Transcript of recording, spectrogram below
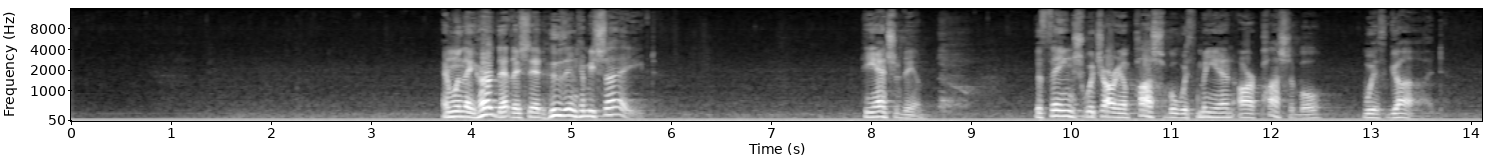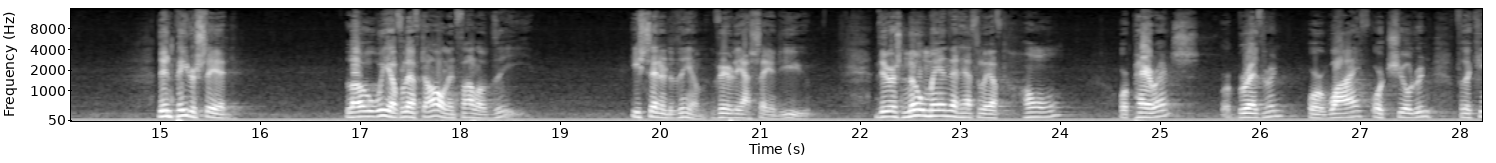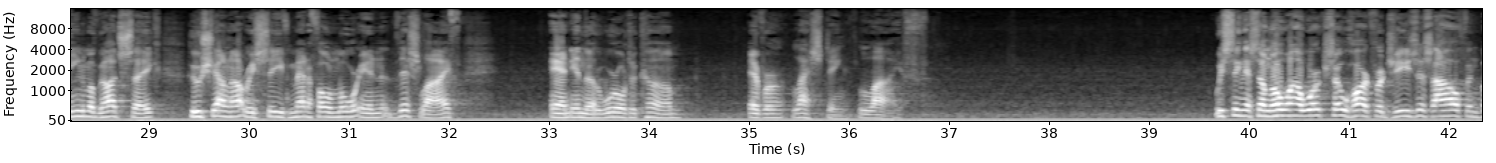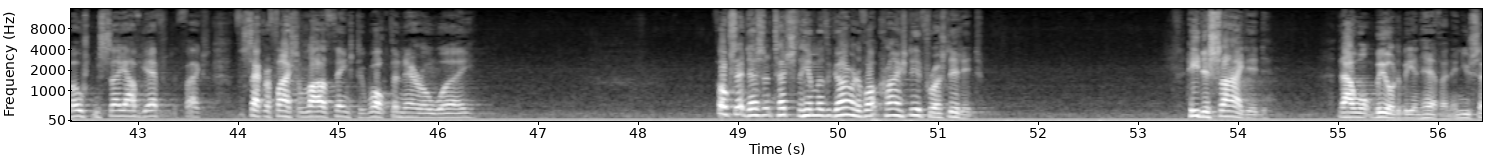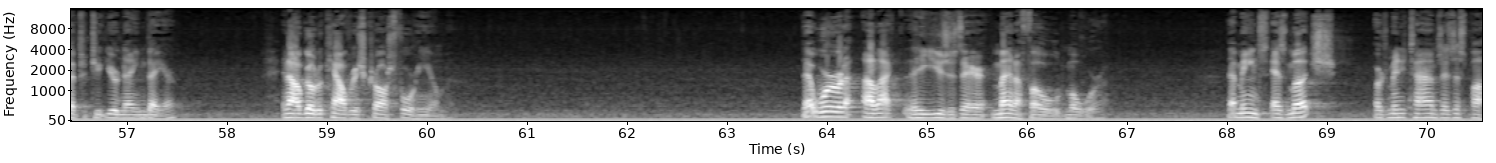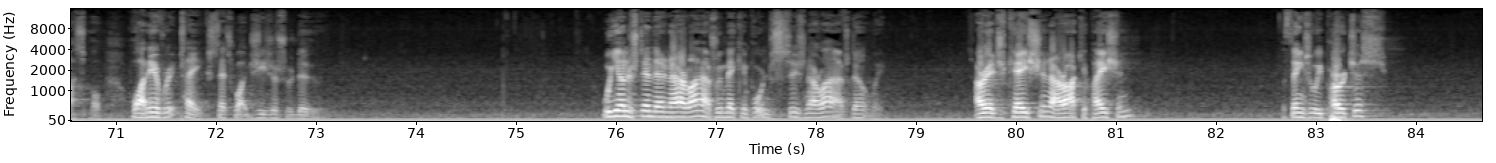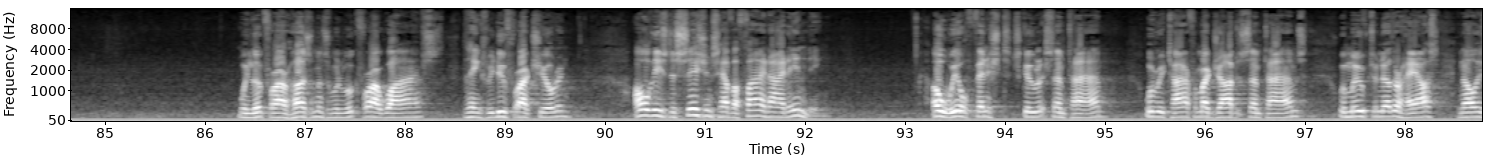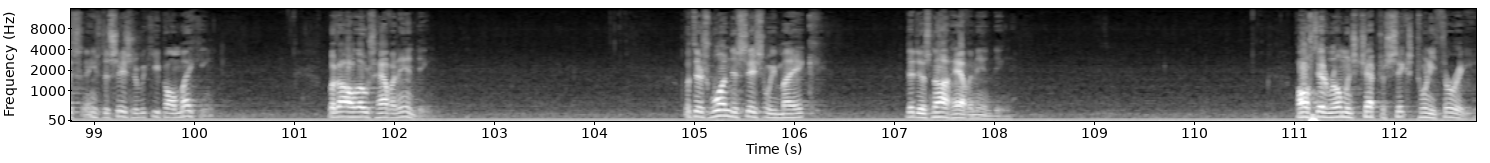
And when they heard that, they said, Who then can be saved? He answered them, The things which are impossible with men are possible with God. Then Peter said, Lo, we have left all and followed thee. He said unto them, Verily I say unto you, there is no man that hath left home, or parents, or brethren, or wife, or children, for the kingdom of God's sake, who shall not receive manifold more in this life, and in the world to come, everlasting life. We sing that song, Oh, I worked so hard for Jesus. I often boast and say I've sacrificed a lot of things to walk the narrow way. Folks, that doesn't touch the hem of the garment of what Christ did for us, did it? He decided that I won't Bill to be in heaven, and you substitute your name there. And I'll go to Calvary's cross for him. That word I like that he uses there, manifold more. That means as much or as many times as is possible. Whatever it takes, that's what Jesus would do. We understand that in our lives. We make important decisions in our lives, don't we? Our education, our occupation, the things that we purchase. We look for our husbands, we look for our wives, the things we do for our children. All these decisions have a finite ending. Oh, we'll finish school at some time. We'll retire from our jobs at some times we move to another house, and all these things, decisions we keep on making. But all those have an ending. But there's one decision we make that does not have an ending. Paul said in Romans chapter 6, 23,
